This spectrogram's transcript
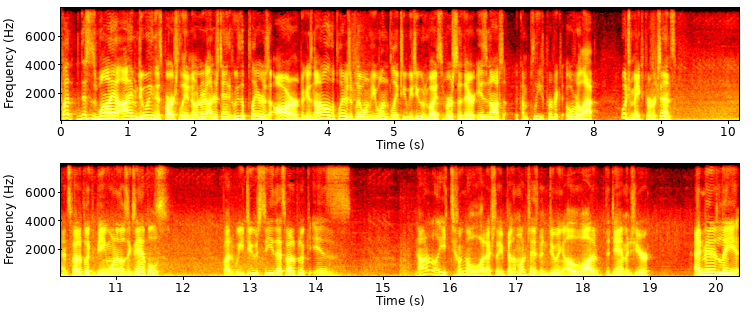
But this is why I'm doing this partially, in order to understand who the players are, because not all the players who play 1v1 play 2v2 and vice versa. There is not a complete perfect overlap, which makes perfect sense. And Svatopluk being one of those examples. But we do see that Svatopluk is not really doing a whole lot, actually. Bellamorte has been doing a lot of the damage here. Admittedly,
